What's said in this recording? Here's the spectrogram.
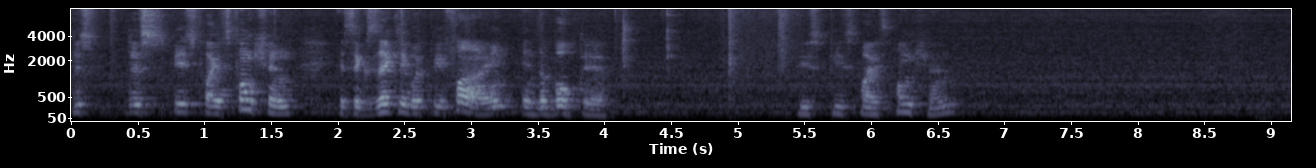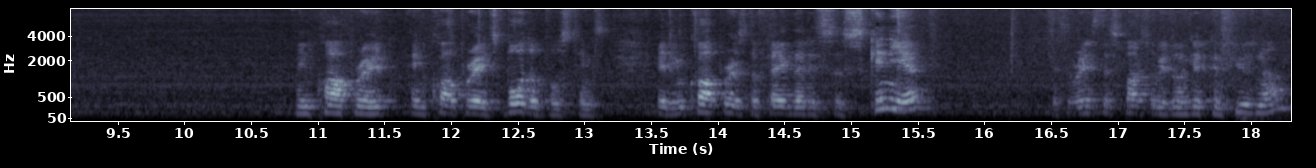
This, this piecewise function is exactly what we find in the book there. This piecewise function incorporate, incorporates both of those things. It incorporates the fact that it's skinnier. Let's erase this part so we don't get confused now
